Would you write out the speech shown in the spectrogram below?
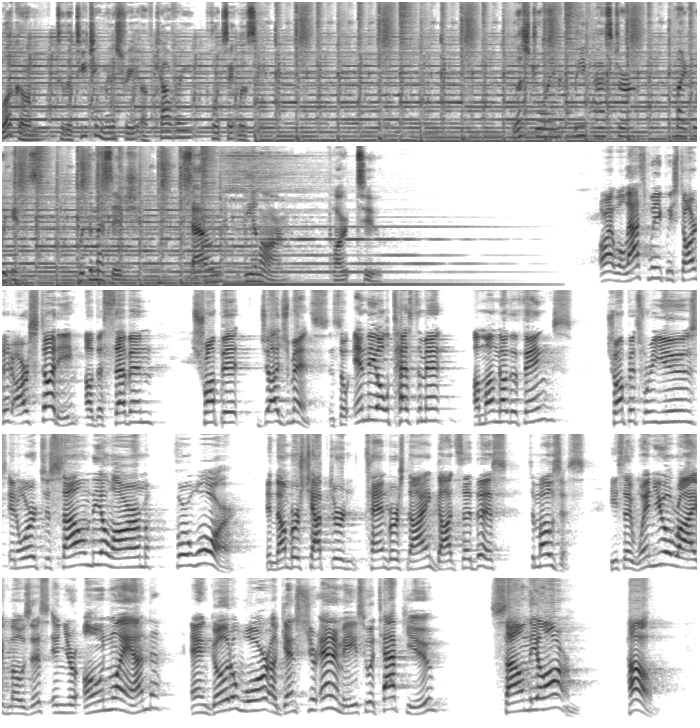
Welcome to the teaching ministry of Calvary, Port St. Lucie. Let's join lead pastor Mike Wiggins with the message Sound the Alarm, Part 2. All right, well, last week we started our study of the seven trumpet judgments. And so in the Old Testament, among other things, trumpets were used in order to sound the alarm for war. In Numbers chapter 10, verse 9, God said this to Moses. He said, When you arrive, Moses, in your own land and go to war against your enemies who attack you, sound the alarm. How?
